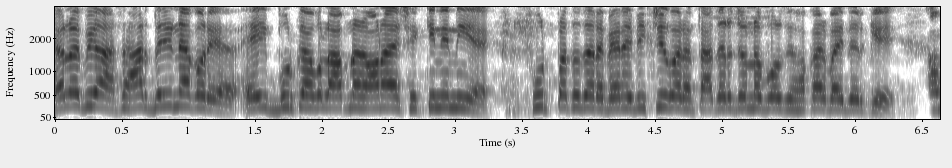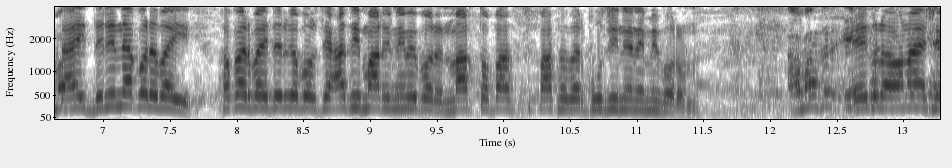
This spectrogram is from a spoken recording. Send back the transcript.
হ্যালো বিয়াস আর দেরি না করে এই বুরকাগুলো আপনার অনায়াসে কিনে নিয়ে ফুটপাতে যারা ভ্যানে বিক্রি করেন তাদের জন্য বলছি হকার ভাইদেরকে। তাই দেরি না করে ভাই হকার ভাইদেরকে বলছে আজই মাটি নেমে পড়েন। মার তো পাঁচ পাঁচ হাজার পুঁজি নিয়ে নেমে পড়ুন। আমাদের এগুলো অনায়াসে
